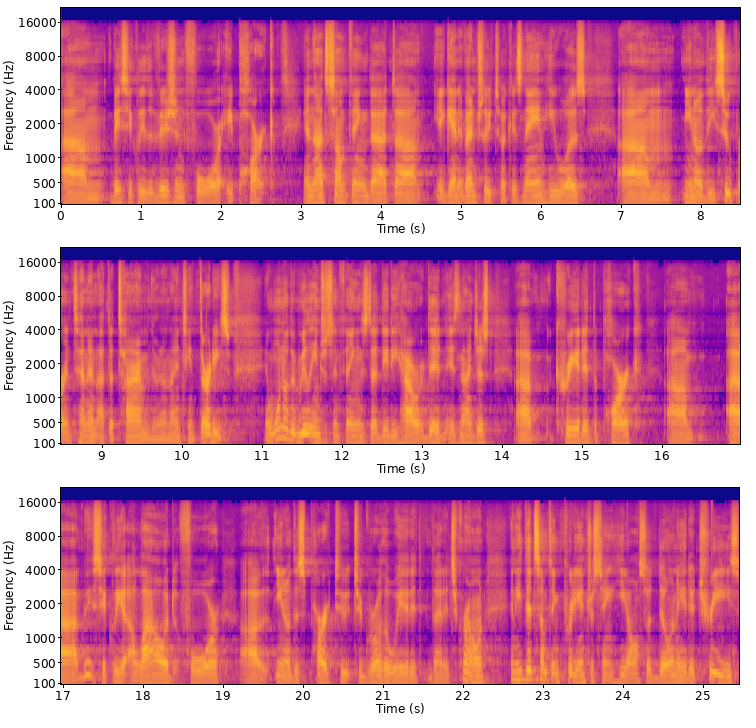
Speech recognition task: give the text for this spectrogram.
um, basically the vision for a park. And that's something that, uh, again, eventually took his name. He was, um, you know, the superintendent at the time in the 1930s. And one of the really interesting things that D.D. Howard did is not just uh, created the park, um, uh, basically allowed for uh, you know this park to, to grow the way it, that it's grown. And he did something pretty interesting. He also donated trees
